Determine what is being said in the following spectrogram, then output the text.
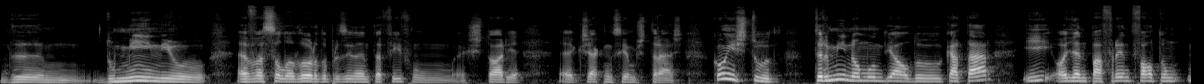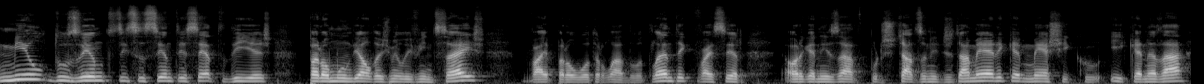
de domínio avassalador do presidente da FIFA, uma história uh, que já conhecemos de trás. Com isto tudo, termina o Mundial do Qatar e, olhando para a frente, faltam 1267 dias para o Mundial 2026. Vai para o outro lado do Atlântico, vai ser organizado por Estados Unidos da América, México e Canadá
